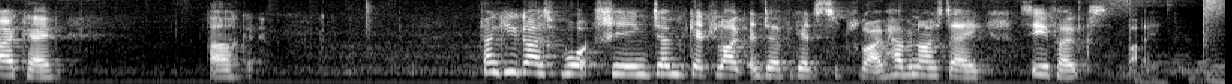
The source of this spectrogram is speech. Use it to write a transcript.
okay. Okay. Thank you guys for watching. Don't forget to like and don't forget to subscribe. Have a nice day. See you folks. Bye.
